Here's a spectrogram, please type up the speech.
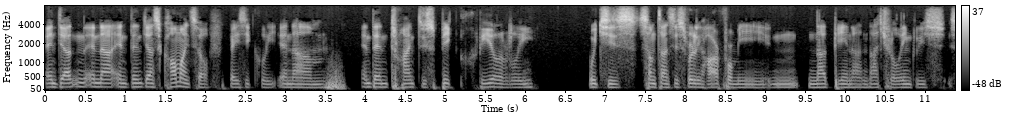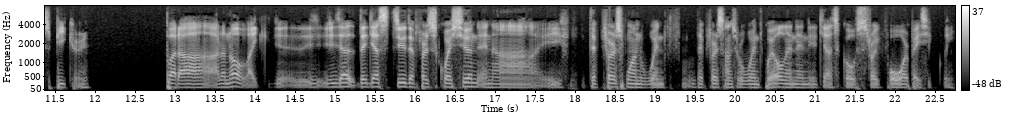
and then and uh, and then just calm myself basically and um and then trying to speak clearly which is sometimes it's really hard for me not being a natural english speaker but uh, I don't know. Like they just do the first question, and uh, if the first one went, the first answer went well, and then it just goes straight forward, basically.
